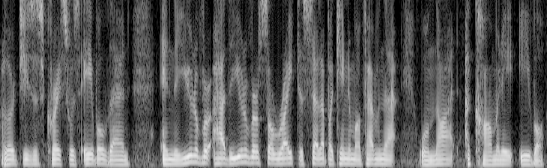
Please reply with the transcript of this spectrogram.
Our Lord Jesus Christ was able then, and the universe had the universal right to set up a kingdom of heaven that will not accommodate evil.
